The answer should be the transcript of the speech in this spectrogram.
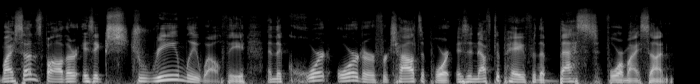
My son's father is extremely wealthy, and the court order for child support is enough to pay for the best for my son.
